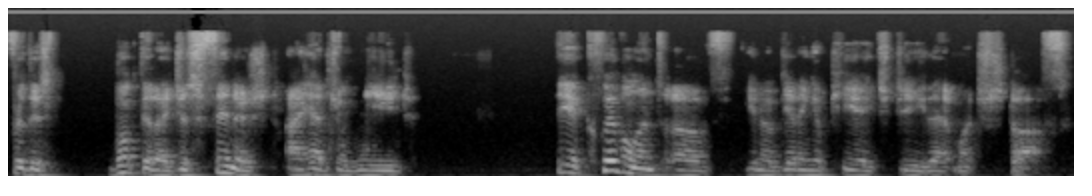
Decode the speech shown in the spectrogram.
for this book that I just finished, I had to read the equivalent of you know getting a PhD that much stuff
